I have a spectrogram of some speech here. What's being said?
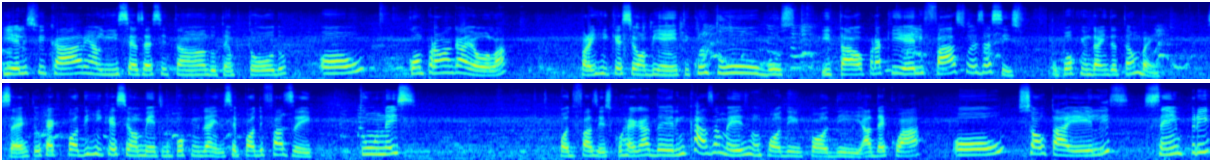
E eles ficarem ali se exercitando o tempo todo, ou comprar uma gaiola para enriquecer o ambiente com tubos e tal, para que ele faça o exercício. O porquinho da Índia também, certo? O que é que pode enriquecer o ambiente do porquinho da Índia? Você pode fazer túneis pode fazer escorregadeiro em casa mesmo, pode, pode adequar ou soltar eles sempre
